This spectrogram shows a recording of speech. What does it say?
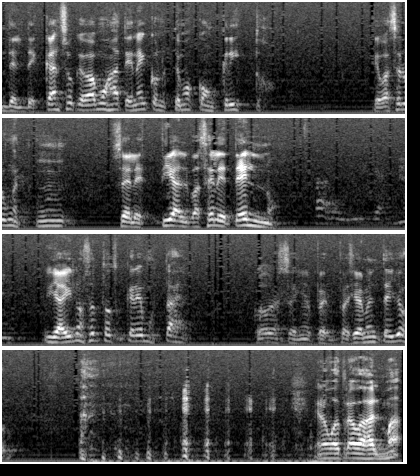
del descanso que vamos a tener cuando estemos con Cristo. Que va a ser un, un celestial, va a ser eterno. Y ahí nosotros queremos estar. Señor, especialmente yo. que no voy a trabajar más.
